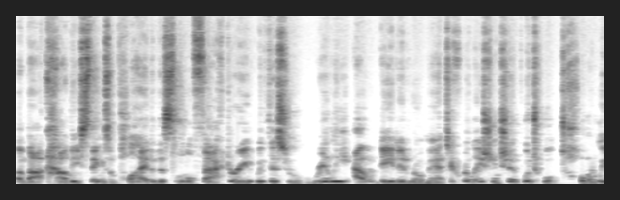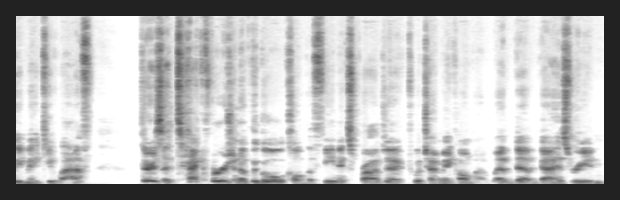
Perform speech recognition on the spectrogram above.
about how these things apply to this little factory with this really outdated romantic relationship, which will totally make you laugh. There's a tech version of The Goal called the Phoenix Project, which I make all my web dev guys read.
